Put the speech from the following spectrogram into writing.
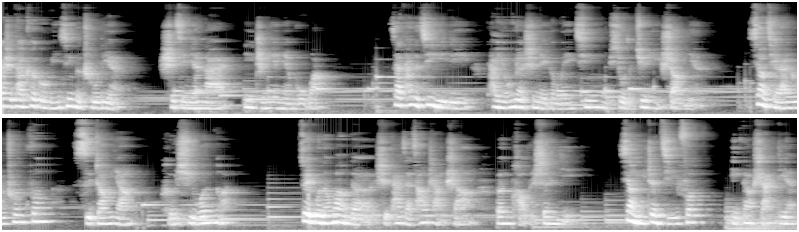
他是他刻骨铭心的初恋，十几年来一直念念不忘。在他的记忆里，他永远是那个眉清目秀的俊逸少年，笑起来如春风似朝阳，和煦温暖。最不能忘的是他在操场上奔跑的身影，像一阵疾风，一道闪电，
